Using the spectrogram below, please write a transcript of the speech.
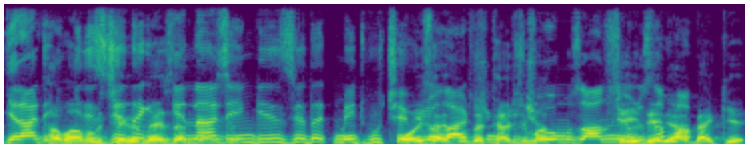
genelde Tamamını İngilizce'de çevirmezler genelde bazen. İngilizce'de mecbur O yüzden çeviriyorlar burada çünkü tercüman çoğumuz anlıyoruz şey değil. ama Yani belki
